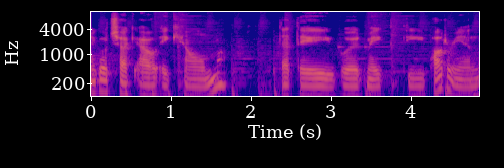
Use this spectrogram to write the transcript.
to go check out a kiln that they would make the pottery in.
